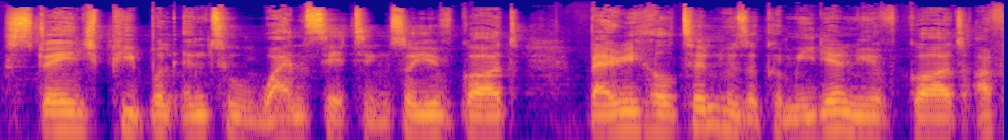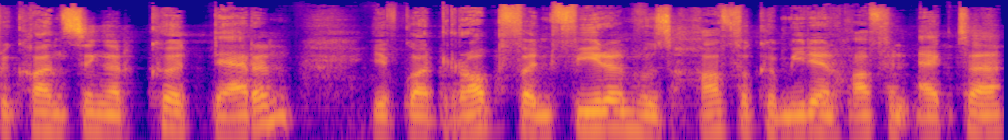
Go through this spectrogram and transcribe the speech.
strange people into one setting. So you've got Barry Hilton, who's a comedian. You've got Afrikaans singer Kurt Darren. You've got Rob van Vuuren, who's half a comedian, half an actor.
